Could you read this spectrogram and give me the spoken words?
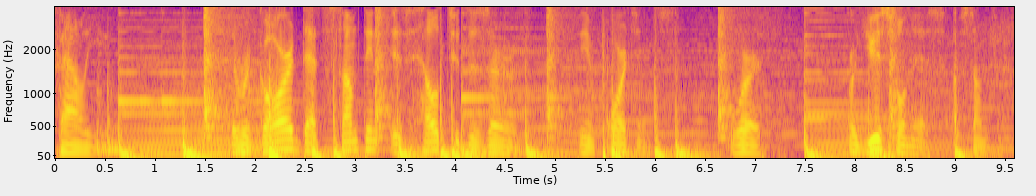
value, the regard that something is held to deserve, the importance, worth, or usefulness of something.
